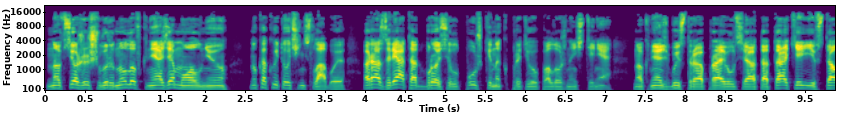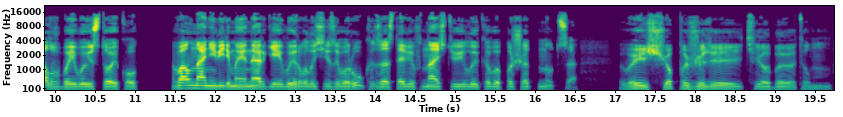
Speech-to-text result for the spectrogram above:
но все же швырнула в князя молнию — но какую-то очень слабую. Разряд отбросил Пушкина к противоположной стене. Но князь быстро оправился от атаки и встал в боевую стойку. Волна невидимой энергии вырвалась из его рук, заставив Настю и Лыкова пошатнуться. «Вы еще пожалеете об этом»,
